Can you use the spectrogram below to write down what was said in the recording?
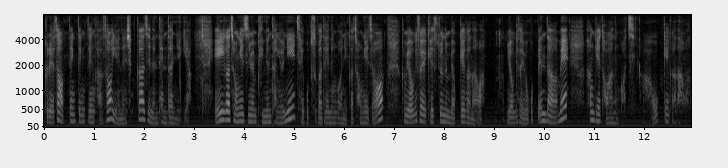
그래서 땡땡땡 가서 얘는 10까지는 된다는 얘기야. A가 정해지면 B는 당연히 제곱수가 되는 거니까 정해져. 그럼 여기서의 개수는 몇 개가 나와? 여기서 요거 뺀 다음에 한 개 더 하는 거지. 9개가 나와.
